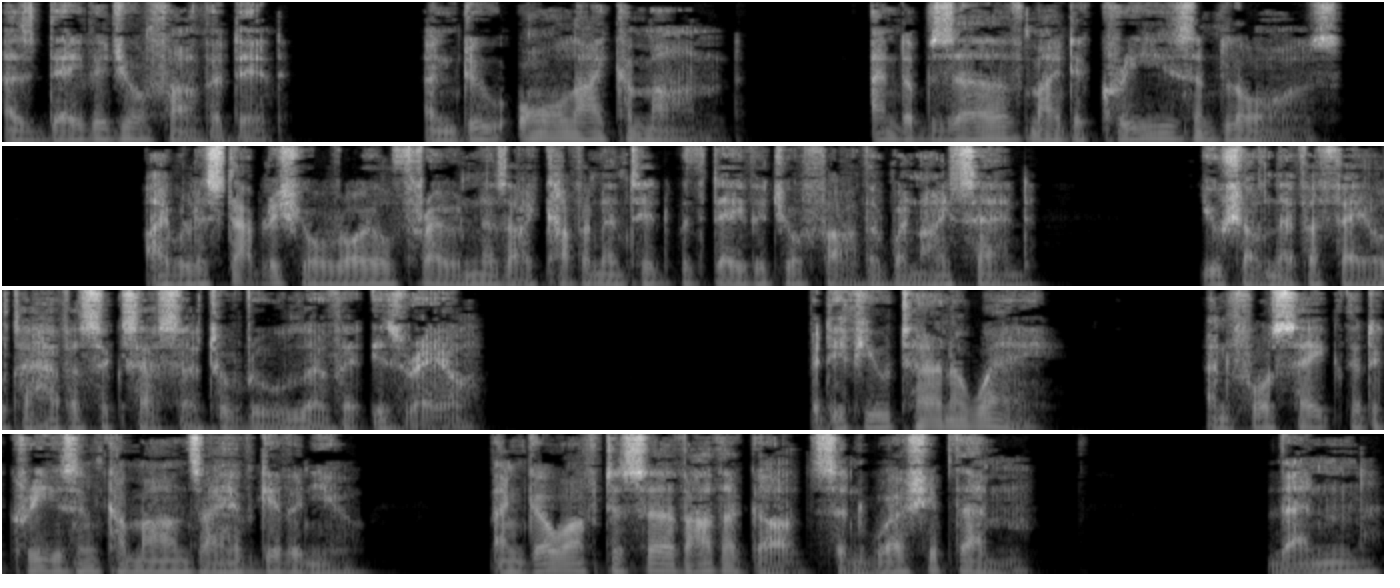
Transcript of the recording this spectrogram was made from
as David your father did, and do all I command, and observe my decrees and laws, I will establish your royal throne as I covenanted with David your father when I said, You shall never fail to have a successor to rule over Israel. But if you turn away, and forsake the decrees and commands I have given you, and go off to serve other gods and worship them. Then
